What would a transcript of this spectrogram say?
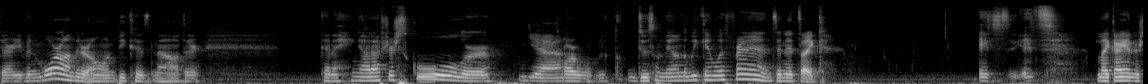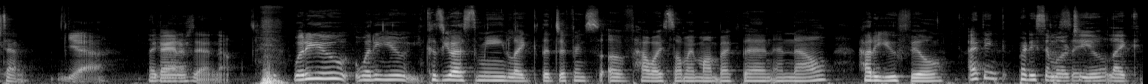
they're even more on their own because now they're gonna hang out after school or Yeah. or do something on the weekend with friends, and it's like it's it's like I understand, yeah. like I understand now. What do you, what do you, because you asked me like the difference of how I saw my mom back then and now. How do you feel? I think pretty similar to you. Like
